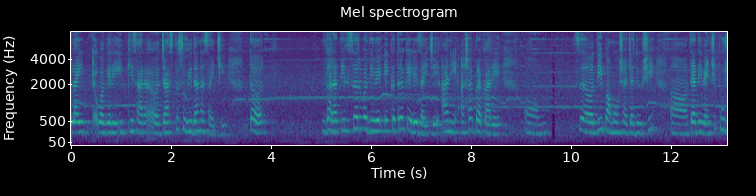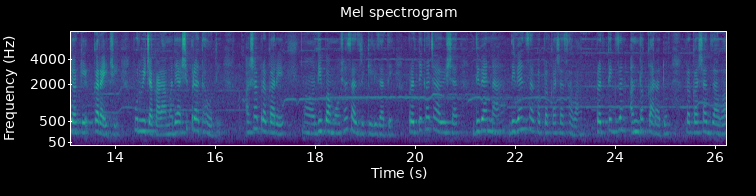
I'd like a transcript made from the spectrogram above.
लाइट वगैरे इतकी सार जास्त सुविधा नसायची. तर घरातील सर्व दिवे एकत्र केले जायचे आणि अशा प्रकारे स दीप अमावस्याच्या दिवशी त्या दिव्यांची पूजा के करायची. पूर्वीच्या काळामध्ये अशी प्रथा होती. अशा प्रकारे अ, साजरी केली जाते. प्रत्येकाच्या आयुष्यात दिव्यांना दिव्यांसारखा प्रकाश असावा. प्रत्येकजण अंधकारातून प्रकाशात जावा.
